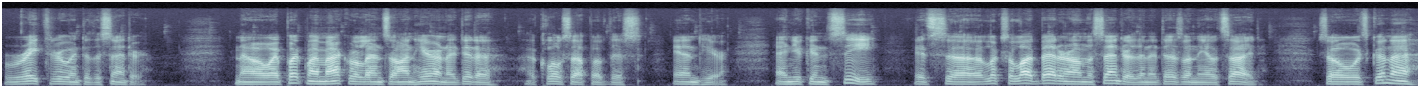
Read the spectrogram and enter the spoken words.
right through into the center. Now I put my macro lens on here and I did a, a close-up of this end here. And you can see it uh, looks a lot better on the center than it does on the outside. So it's going to,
